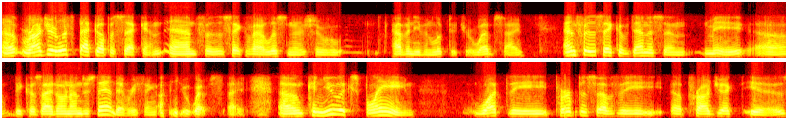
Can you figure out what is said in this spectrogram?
Uh, Roger, let's back up a second, and for the sake of our listeners who haven't even looked at your website, and for the sake of Dennis and me, uh, because I don't understand everything on your website, um, can you explain what the purpose of the uh, project is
